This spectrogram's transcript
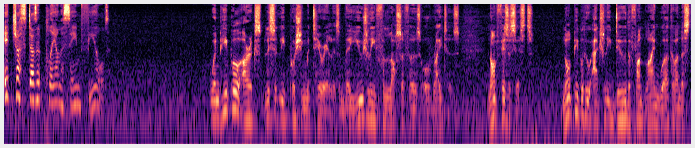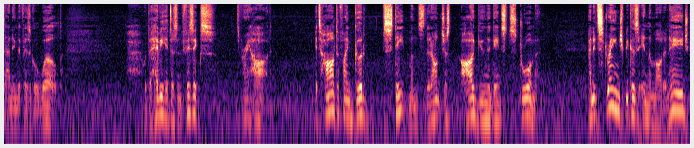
it just doesn't play on the same field. When people are explicitly pushing materialism, they're usually philosophers or writers, not physicists, not people who actually do the frontline work of understanding the physical world. With the heavy hitters in physics, it's very hard. It's hard to find good statements that aren't just arguing against strawmen. And it's strange because in the modern age,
